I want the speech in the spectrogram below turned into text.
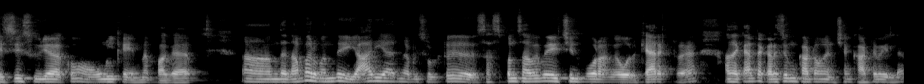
எஸ் ஜி சூர்யாவுக்கும் அவங்களுக்கு என்ன பகை? அந்த நபர் வந்து யார் யாருன்னு அப்படி சொல்லிட்டு சஸ்பென்ஸாகவே வச்சுன்னு போகிறாங்க ஒரு கேரக்டரை அந்த கேரக்டர் கடைசியும் காட்டுவாங்க நினச்சேன். காட்டவே இல்லை.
